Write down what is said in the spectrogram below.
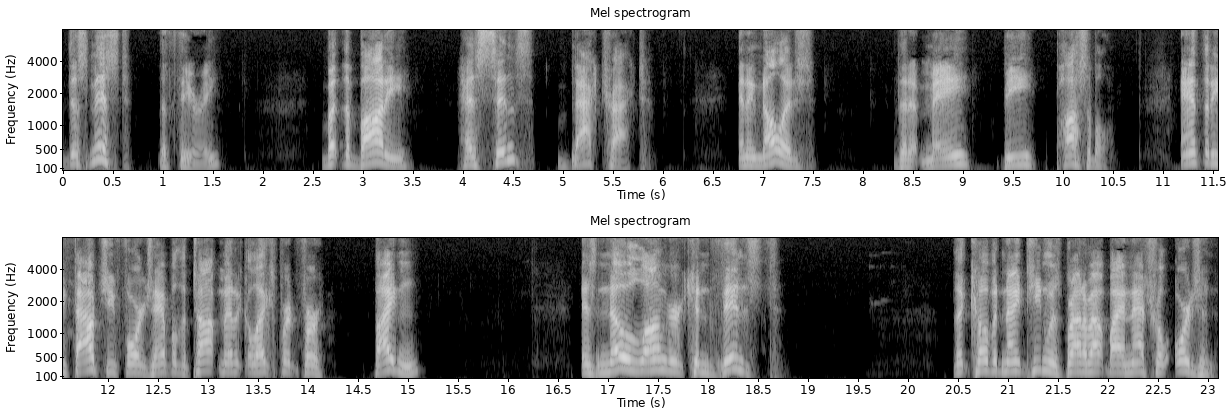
dismissed the theory, but the body has since backtracked and acknowledged that it may be possible. Anthony Fauci, for example, the top medical expert for Biden, is no longer convinced that COVID 19 was brought about by a natural origin.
